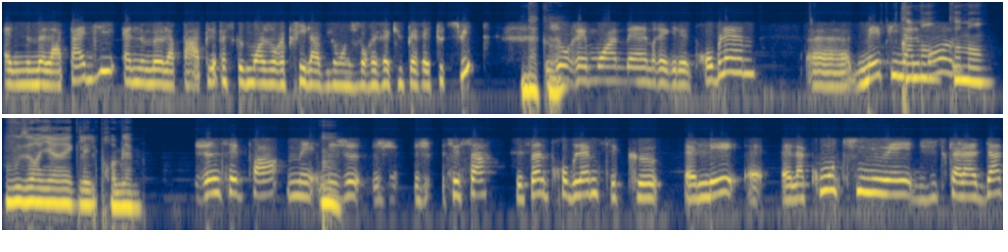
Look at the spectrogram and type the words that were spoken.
elle ne me l'a pas dit, elle ne me l'a pas appelé parce que moi j'aurais pris l'avion et je l'aurais récupéré tout de suite. J'aurais moi-même réglé le problème. Euh, mais finalement, Comment, comment vous auriez réglé le problème? Je ne sais pas, mais, mais je, je- je- c'est ça, c'est ça le problème, c'est que elle est, elle a continué jusqu'à la date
